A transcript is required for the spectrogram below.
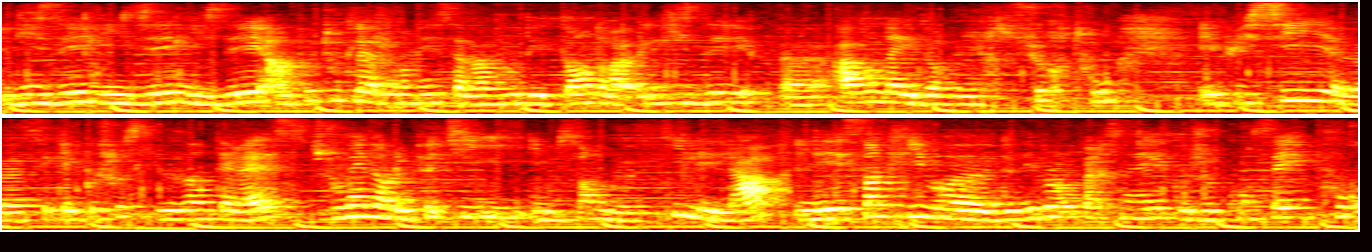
Lisez, lisez, lisez un peu toute la journée, ça va vous détendre. Lisez euh, avant d'aller dormir surtout. Et puis si euh, c'est quelque chose qui vous intéresse, je vous mets dans le petit i, il me semble qu'il est là, les 5 livres de développement personnel que je conseille pour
